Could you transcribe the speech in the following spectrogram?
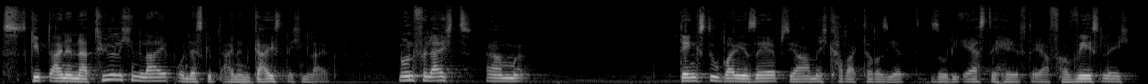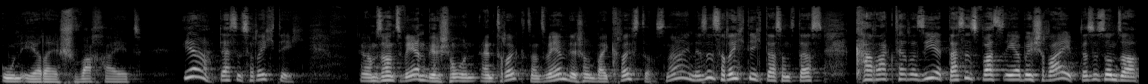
Es gibt einen natürlichen Leib und es gibt einen geistlichen Leib. Nun, vielleicht ähm, denkst du bei dir selbst, ja, mich charakterisiert so die erste Hälfte, ja, verweslich, Unehre, Schwachheit. Ja, das ist richtig. Ähm, sonst wären wir schon entrückt, sonst wären wir schon bei Christus. Nein, es ist richtig, dass uns das charakterisiert. Das ist, was er beschreibt. Das ist unser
